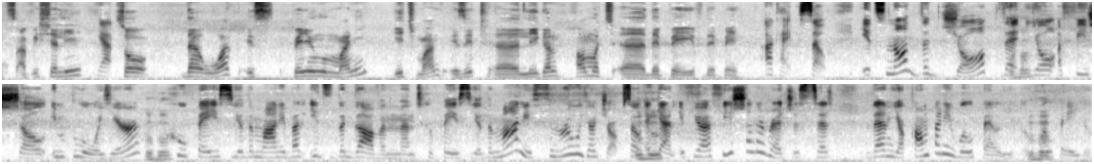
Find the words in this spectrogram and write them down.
it's officially Yeah. so the work is paying money each month is it uh, legal how much uh, they pay if they pay Okay, so it's not the job that Mm-hmm. your official employer who pays you the money, but it's the government who pays you the money through your job. So Mm-hmm. again, if you're officially registered, then your company will pay you. Mm-hmm. Will pay you.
